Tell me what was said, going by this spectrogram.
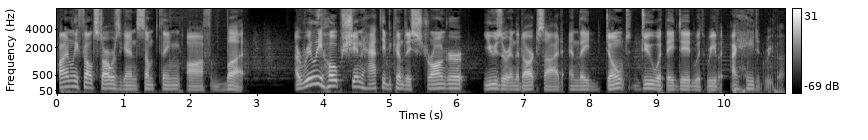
Finally felt Star Wars again, something off, but I really hope Shin Hati becomes a stronger user in the dark side and they don't do what they did with Reva. I hated Reva.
